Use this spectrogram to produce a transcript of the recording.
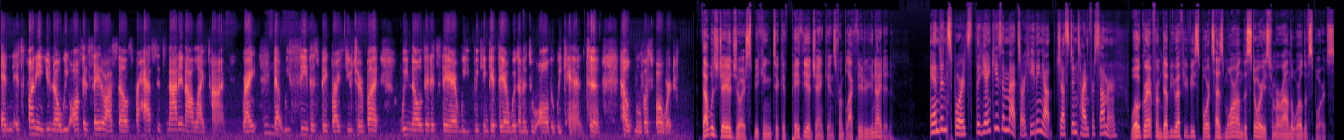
And it's funny, you know, we often say to ourselves, perhaps it's not in our lifetime, right? Mm-hmm. That we see this big bright future, but we know that it's there. We we can get there. We're going to do all that we can to help move us forward. That was Jaya Joyce speaking to Capathia Jenkins from Black Theater United. And in sports, the Yankees and Mets are heating up just in time for summer. Will Grant from WFUV Sports has more on the stories from around the world of sports.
